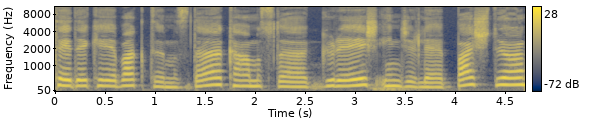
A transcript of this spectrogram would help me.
TDK'ye baktığımızda kamusla güreş incirle başlıyor.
